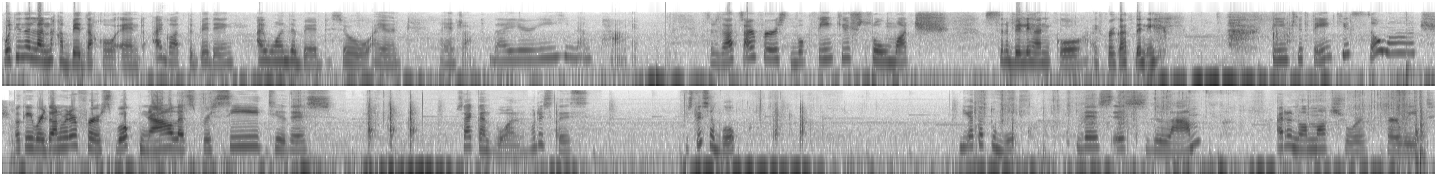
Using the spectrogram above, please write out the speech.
buti na lang nakabid ako and I got the bidding. I won the bid. So, ayan. Ayan siya. Diary ng Pangit. So, that's our first book. Thank you so much sa nabilihan ko. I forgot the name. thank you, thank you so much. Okay, we're done with our first book. Now, let's proceed to this second one. What is this? Is this a book? Hindi ata to book. This is the lamp. I don't know, I'm not sure. Pero wait.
